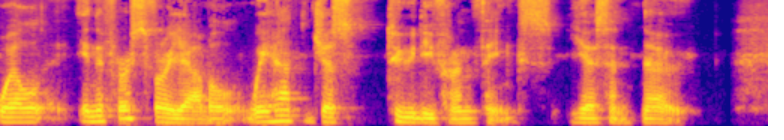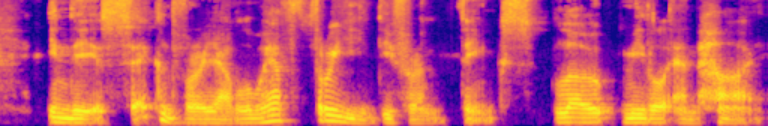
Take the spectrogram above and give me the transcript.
Well, in the first variable, we had just two different things, yes and no. In the second variable, we have three different things, low, middle, and high.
